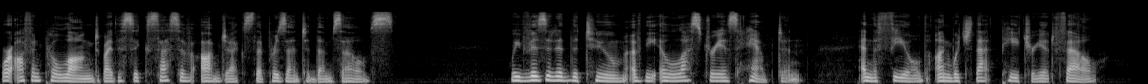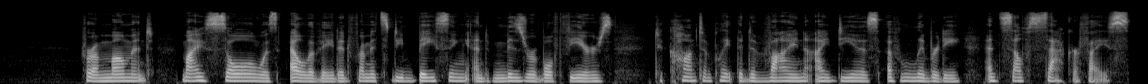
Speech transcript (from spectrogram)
were often prolonged by the successive objects that presented themselves. We visited the tomb of the illustrious Hampden, and the field on which that patriot fell. For a moment, my soul was elevated from its debasing and miserable fears to contemplate the divine ideas of liberty and self sacrifice,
